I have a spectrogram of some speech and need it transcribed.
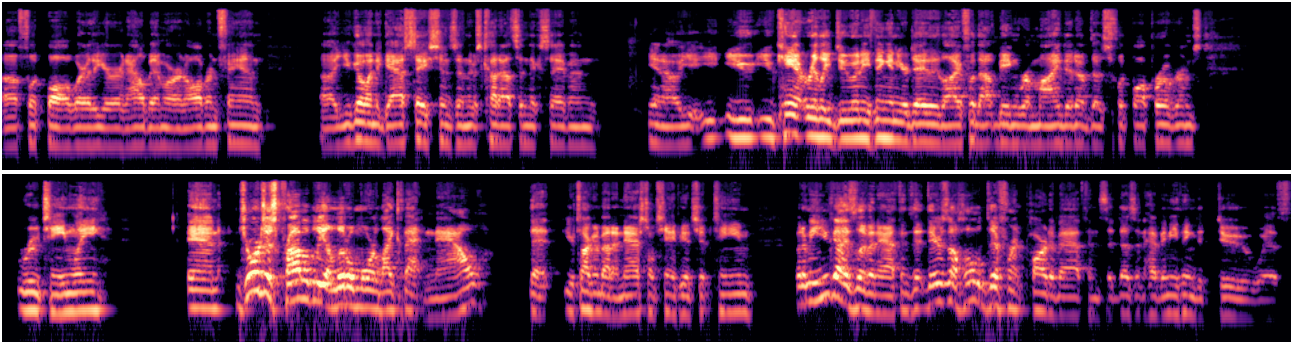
Uh, football, whether you're an Alabama or an Auburn fan, uh, you go into gas stations and there's cutouts of Nick Saban you know you you you can't really do anything in your daily life without being reminded of those football programs routinely. And georgia's probably a little more like that now that you're talking about a national championship team. But i mean you guys live in athens. There's a whole different part of athens that doesn't have anything to do with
